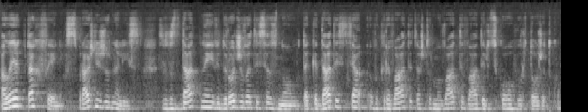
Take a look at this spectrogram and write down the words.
Але як птах Фенікс, справжній журналіст, здатний відроджуватися знову та кидатися, викривати та штурмувати вади людського гуртожитку.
